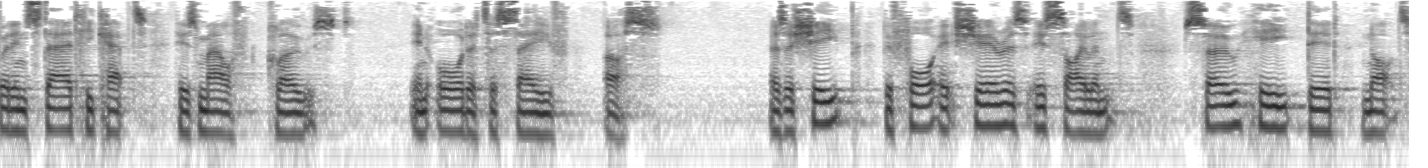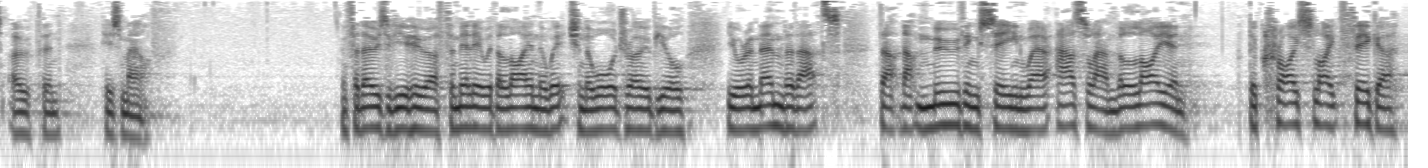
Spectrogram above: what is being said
But instead, he kept his mouth closed in order to save us. As a sheep before its shearers is silent, so he did not open his mouth. And for those of you who are familiar with the lion, the witch and the wardrobe, you'll, you'll remember that, that, that moving scene where Aslan, the lion, the Christ-like figure,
